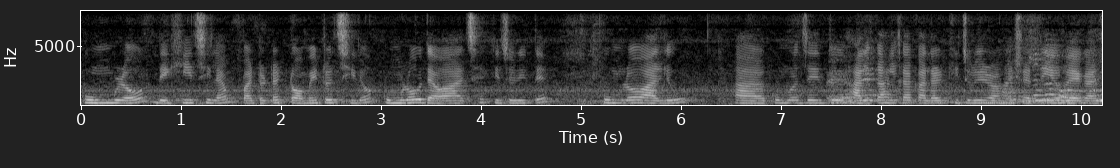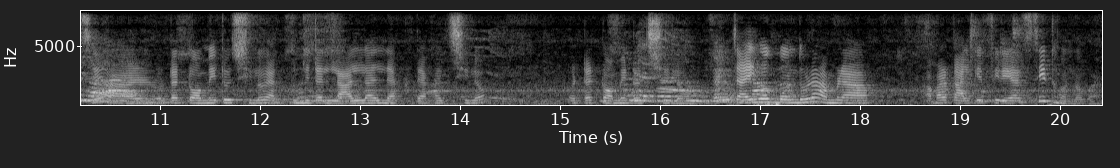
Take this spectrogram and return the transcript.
কুমড়ো দেখিয়েছিলাম বাট ওটা টমেটো ছিল, কুমড়োও দেওয়া আছে খিচুড়িতে, কুমড়ো, আলু, আর কুমড়ো যেহেতু হালকা হালকা কালার খিচুড়ির রঙের সাথে ইয়ে হয়ে গেছে, আর ওটা টমেটো ছিল, একদম যেটা লাল লাল দেখাচ্ছিল, ওটা টমেটো ছিল। যাই হোক, বন্ধুরা, আমরা আবার কালকে ফিরে আসছি, ধন্যবাদ।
